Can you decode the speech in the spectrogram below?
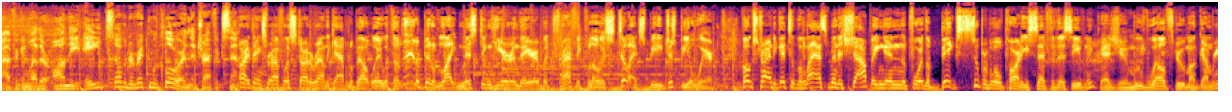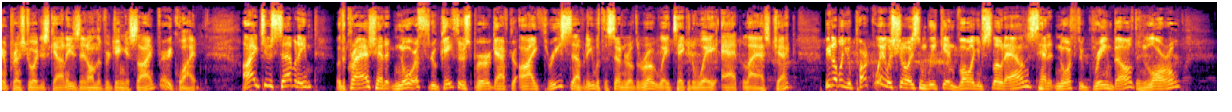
Traffic and weather on the 8s. Over to Rick McClure in the traffic center. All right, thanks, Ralph. Let's start around the Capital Beltway with a little bit of light misting here and there, but traffic flow is still at speed. Just be aware. Folks trying to get to the last minute shopping and for the big Super Bowl party set for this evening as you move well through Montgomery and Prince George's counties and on the Virginia side. Very quiet. I-270 with a crash headed north through Gaithersburg after I-370 with the center of the roadway taken away at last check. BW Parkway was showing some weekend volume slowdowns headed north through Greenbelt and Laurel.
